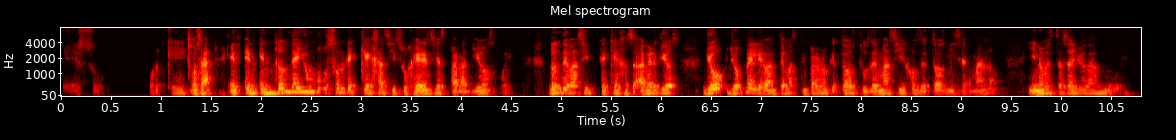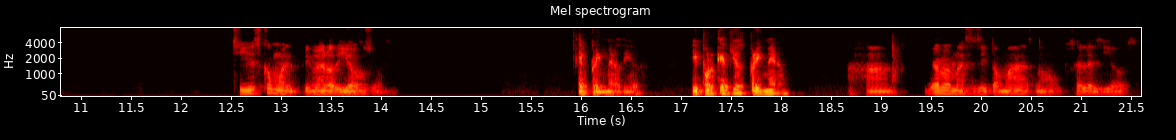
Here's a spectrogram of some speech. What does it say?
eso. ¿Por qué? O sea, ¿en, en, en dónde hay un buzón de quejas y sugerencias para Dios, güey? ¿Dónde vas y te quejas? A ver, Dios, yo, yo me levanté más temprano que todos tus demás hijos de todos mis hermanos y no me estás ayudando, güey. Sí, es como el primero Dios, güey. El primero Dios. ¿Y por qué Dios primero? Ajá. Yo lo necesito más, ¿no? Pues Él es Dios.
